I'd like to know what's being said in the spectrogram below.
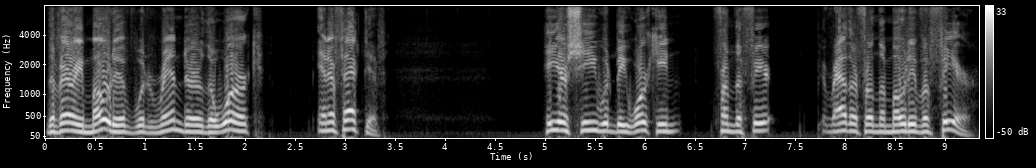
the very motive would render the work ineffective. He or she would be working from the fear rather from the motive of fear.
